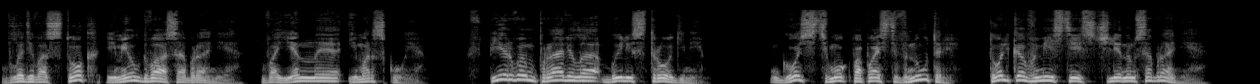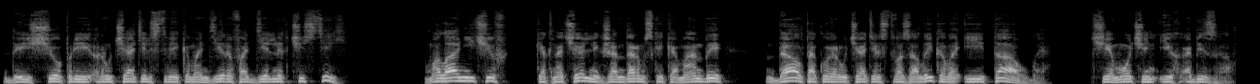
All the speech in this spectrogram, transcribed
Владивосток имел два собрания — военное и морское. В первом правила были строгими. Гость мог попасть внутрь только вместе с членом собрания, да еще при ручательстве командиров отдельных частей. Маланичев как начальник жандармской команды, дал такое ручательство Залыкова и Таубе, чем очень их обязал.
